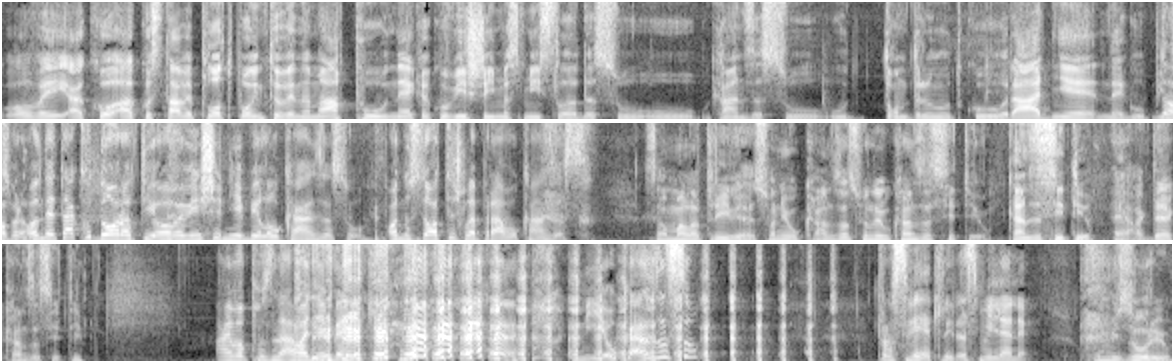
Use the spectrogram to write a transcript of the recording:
ovaj, ako, ako stave plot pointove na mapu, nekako više ima smisla da su u Kansasu u tom trenutku radnje nego u Pittsburghu. Dobro, onda je tako Dorothy ove više nije bila u Kansasu. Odnosno, otišla je pravo u Kansas. Samo mala trivija, su oni u Kansasu ili u Kansas City-u? Kansas City-u. E, a gde je Kansas City? Ajmo poznavanje Amerike. nije u Kansasu. Prosvetli nas, Miljane. U Mizuriju.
